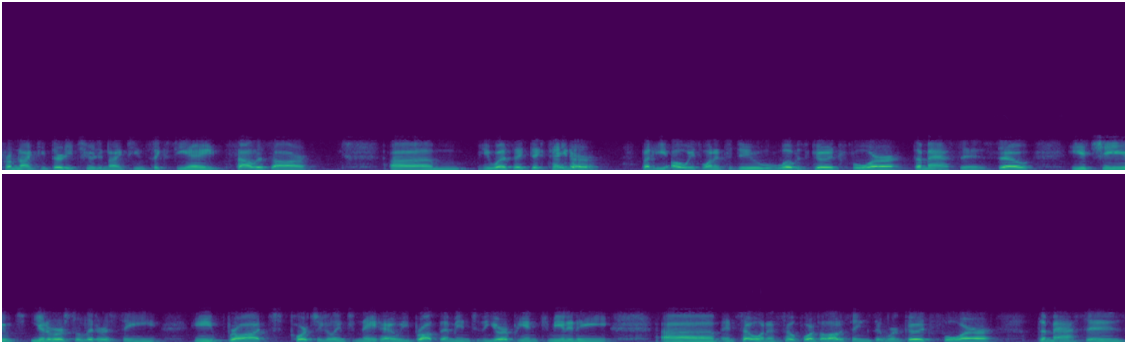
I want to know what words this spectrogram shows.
from 1932 to 1968, Salazar, um, he was a dictator, but he always wanted to do what was good for the masses. So he achieved universal literacy. He brought Portugal into NATO. He brought them into the European community, um, and so on and so forth. A lot of things that were good for the masses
